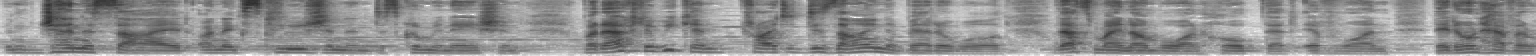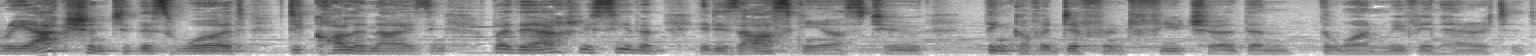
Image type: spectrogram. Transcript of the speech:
and genocide, on exclusion and discrimination, but actually we can try to design a better world. That's my number one hope that everyone, they don't have a reaction to this word decolonizing, but they actually see that it is asking us to think of a different future than the one we've inherited.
